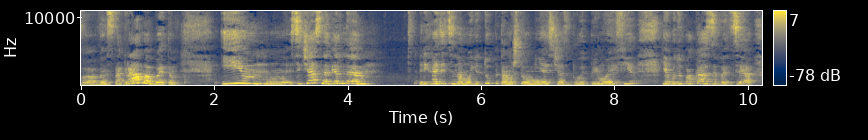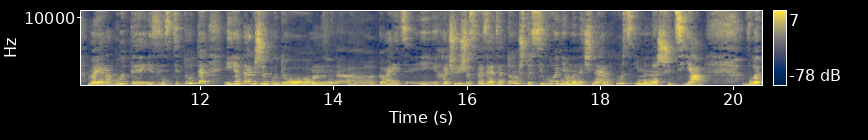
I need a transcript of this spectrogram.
в Инстаграм об этом. И сейчас, наверное, Переходите на мой YouTube, потому что у меня сейчас будет прямой эфир. Я буду показывать э, мои работы из института, и я также буду э, говорить, и хочу еще сказать о том, что сегодня мы начинаем курс именно шитья. Вот,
